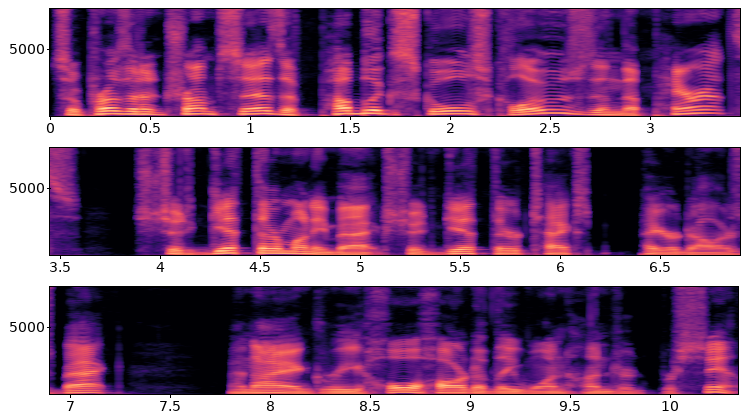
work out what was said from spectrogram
So President Trump says if public schools close, then the parents should get their money back, should get their taxpayer dollars back. And I agree wholeheartedly 100%.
